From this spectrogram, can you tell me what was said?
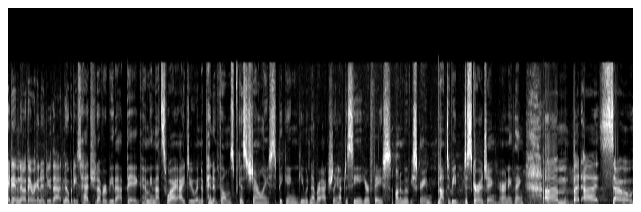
I didn't know they were going to do that. Nobody's head should ever be that big. I mean, that's why I do independent films, because generally speaking, you would never actually have to see your face on a movie screen. Not to be discouraging or anything. Um, but uh, so,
